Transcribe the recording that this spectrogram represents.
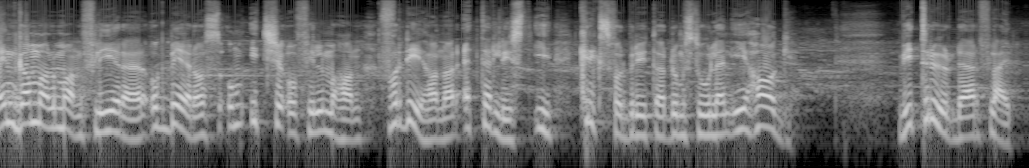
En gammel mann flirer og ber oss om ikke å filme han fordi han har etterlyst i krigsforbryterdomstolen i Haag. Vi tror det er fleip,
